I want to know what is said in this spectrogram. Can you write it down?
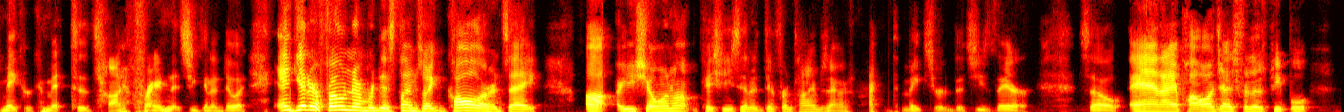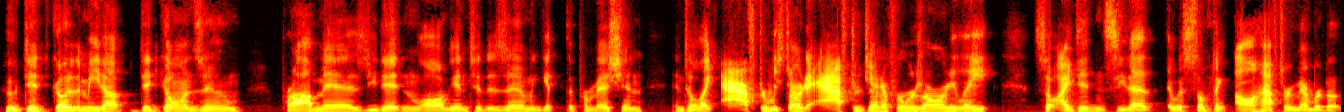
make her commit to the time frame that she's going to do it and get her phone number this time so I can call her and say, uh, "Are you showing up?" Because she's in a different time zone. I have to make sure that she's there. So, and I apologize for those people who did go to the meetup, did go on Zoom. Problem is, you didn't log into the Zoom and get the permission until like after we started, after Jennifer was already late. So I didn't see that. It was something I'll have to remember to,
